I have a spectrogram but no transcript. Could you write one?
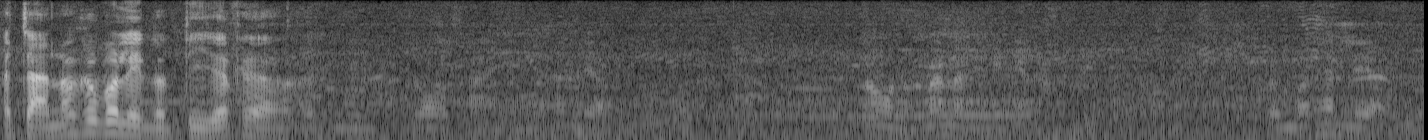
อาจารย์น้องคือบริเล่นดนตรีจักเถอะรอสายยังท่านเหลี่ยมอยู่เอ้าหนังมานังเป็นอย่างนี้เป็นมาท่านเหลี่ยมอยู่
